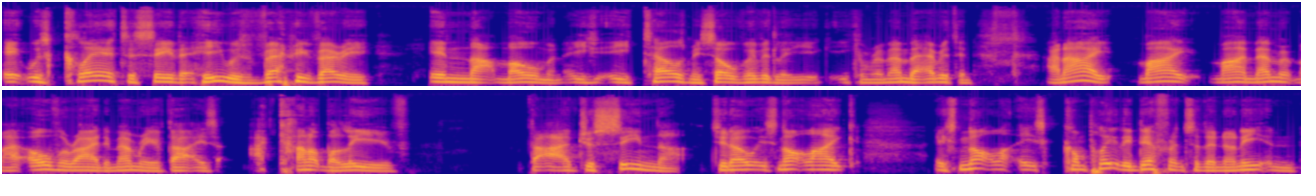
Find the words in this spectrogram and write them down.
it was clear to see that he was very, very in that moment. He, he tells me so vividly. He, he, can remember everything, and I, my, my memory, my overriding memory of that is I cannot believe that I've just seen that. Do you know? It's not like it's not like it's completely different to the Nuneaton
